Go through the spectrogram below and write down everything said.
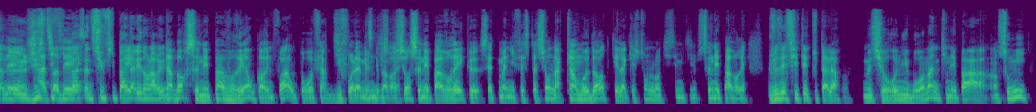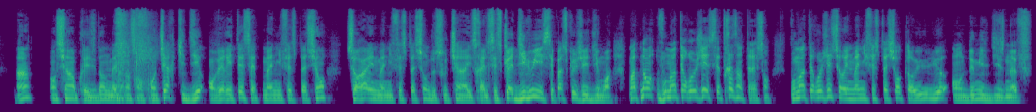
attendez, ne justifie attendez. pas, ça ne suffit pas d'aller dans la rue D'abord, ce n'est pas vrai, encore une fois, on peut refaire dix fois la même discussion, ce n'est pas vrai que cette manifestation n'a qu'un mot d'ordre qui est la question de l'antisémitisme. Ce n'est pas vrai. Je vous ai cité tout à l'heure Monsieur Ronnie Broman, qui n'est pas insoumis. Hein ancien président de Médecins sans frontières, qui dit en vérité cette manifestation sera une manifestation de soutien à Israël. C'est ce qu'a dit lui, c'est pas ce que j'ai dit moi. Maintenant, vous m'interrogez, c'est très intéressant. Vous m'interrogez sur une manifestation qui a eu lieu en 2019.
